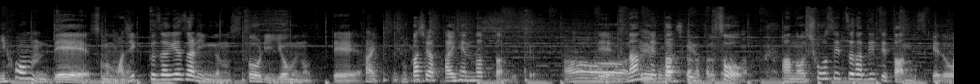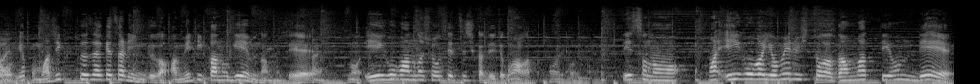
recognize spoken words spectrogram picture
日本でそのマジック・ザ・ギャザリングのストーリー読むのって、はい。昔は大変だったんですよ。あでなんでかっていうとそう。うあの小説が出てたんですけど、はい。やっぱマジック・ザ・ギャザリングがアメリカのゲームなので、はい。もう英語版の小説しか出てこなかったんですよ、でその、まあ、英語が読める人が頑張って読んで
